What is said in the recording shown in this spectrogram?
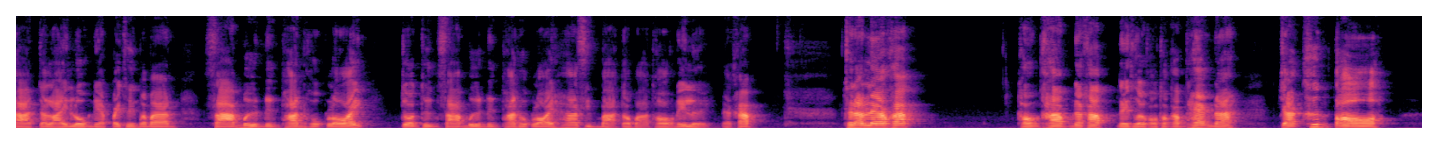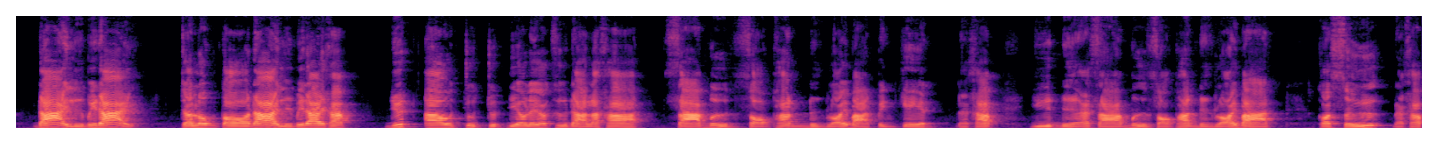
กาสจะไหลลงเนี่ยไปถึงประมาณ 31,600 จนถึง 31,650 บาทต่อบาททองได้เลยนะครับ ฉะนั้นแล้วครับ ทองคำนะครับ ในส่วนของทองคำแท่งนะ จะขึ้นต่อได้หรือไม่ได้ จะลงต่อได้หรือไม่ได้ครับ ยึดเอาจุดจุดเดียวเลยก็คือด่านราคา 32,100 บาทเป็นเกณฑ์นะครับ ยืนเหนือ 32,100 บาท ก็ซื้อนะครับ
